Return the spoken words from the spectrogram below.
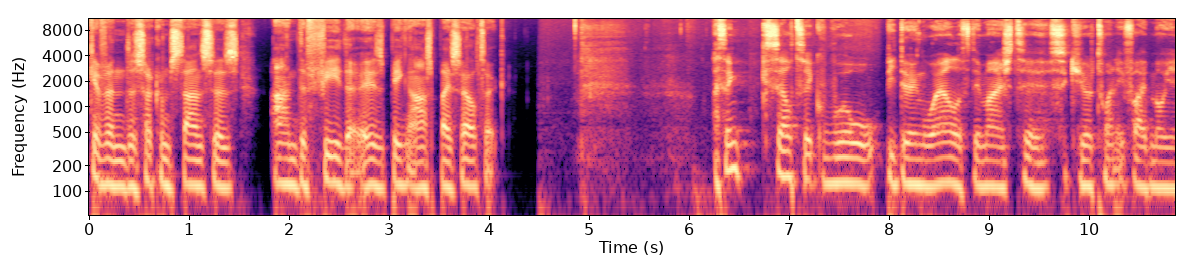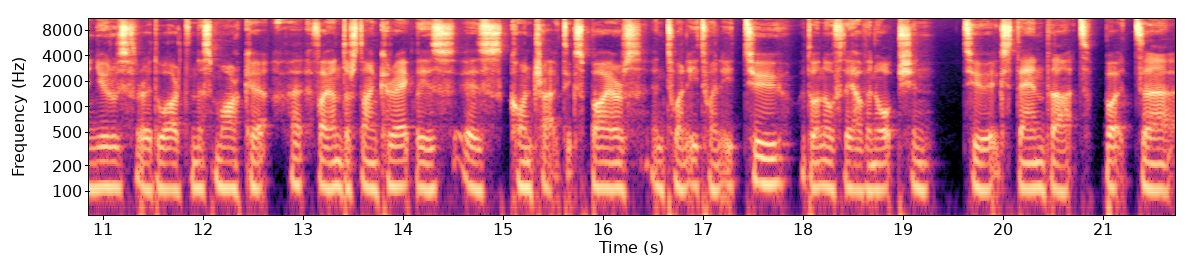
given the circumstances and the fee that is being asked by Celtic. I think Celtic will be doing well if they manage to secure 25 million euros for Edouard in this market. Uh, if I understand correctly, his, his contract expires in 2022. I don't know if they have an option to extend that, but uh,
